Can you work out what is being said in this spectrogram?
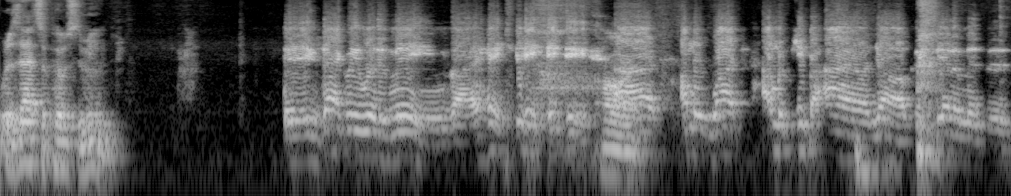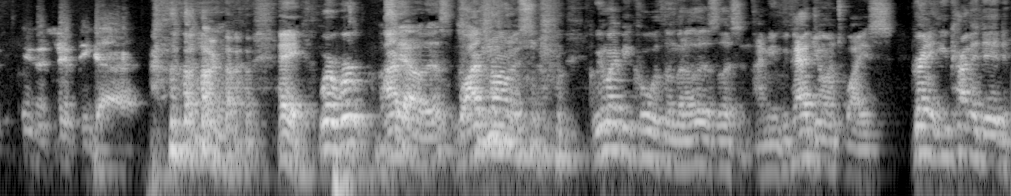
What is that supposed to mean? Exactly what it means. Like, Oh. I, I'm gonna watch. I'm gonna keep an eye on y'all because Denim is a he's a shifty guy. hey, we're we're. I'll see how it is. well, I promise we might be cool with them, but let's listen. I mean, we've had you on twice. Granted, you kind of did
